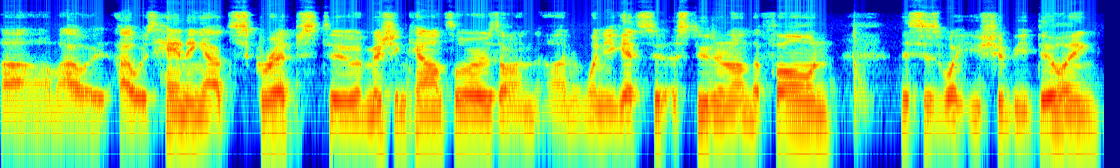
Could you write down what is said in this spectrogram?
Um, I, w- I was handing out scripts to admission counselors on, on when you get a student on the phone, this is what you should be doing.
